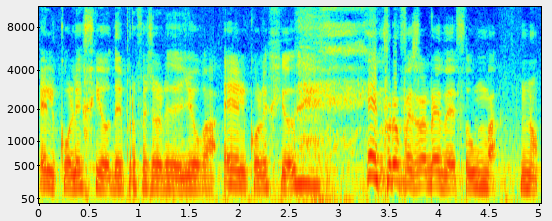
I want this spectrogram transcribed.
el colegio de profesores de yoga, el colegio de profesores de zumba, no.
